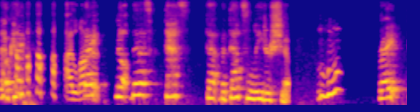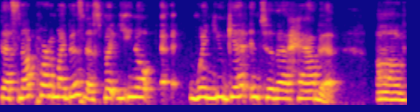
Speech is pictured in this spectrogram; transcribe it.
Okay, I love right? it. No, that's that's that, but that's leadership mm-hmm. right? That's not part of my business. But you know, eh, when you get into the habit of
